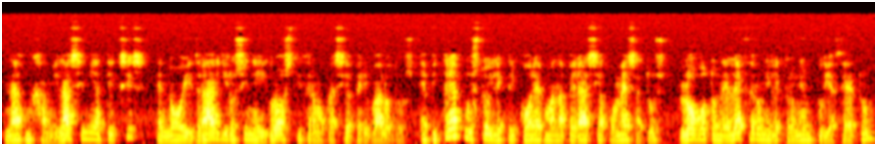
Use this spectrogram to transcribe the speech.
να έχουν χαμηλά σημεία τήξης, ενώ ο υδράργυρος είναι υγρός στη θερμοκρασία περιβάλλοντος. Επιτρέπουν στο ηλεκτρικό ρεύμα να περάσει από μέσα τους λόγω των ελεύθερων ηλεκτρονίων που διαθέτουν,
